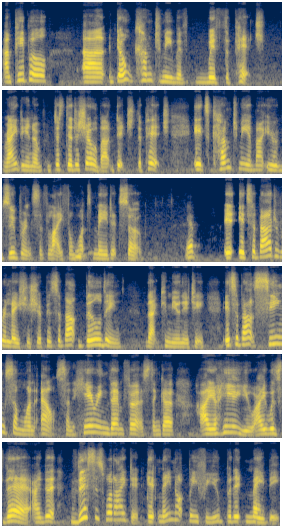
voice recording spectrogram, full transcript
and people uh, don't come to me with with the pitch. Right, you know, just did a show about ditch the pitch. It's come to me about your exuberance of life and Mhm. what's made it so. Yep. It, it's about a relationship. It's about building that community. It's about seeing someone else and hearing them first and go, I hear you. I was there. I did. This is what I did. It may not be for you, but it may be.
